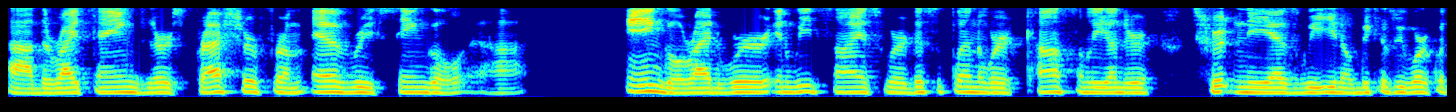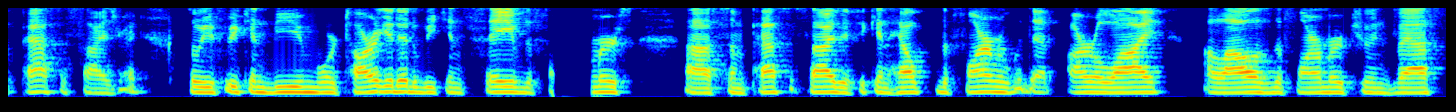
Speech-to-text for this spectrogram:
uh, the right things. There's pressure from every single uh, angle, right? We're in weed science, we're disciplined, we're constantly under scrutiny as we, you know, because we work with pesticides, right? So if we can be more targeted, we can save the farmers uh, some pesticides. If you can help the farmer with that ROI, allows the farmer to invest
